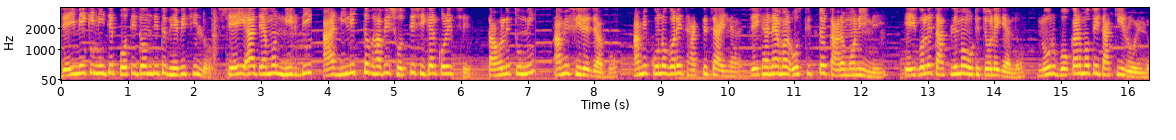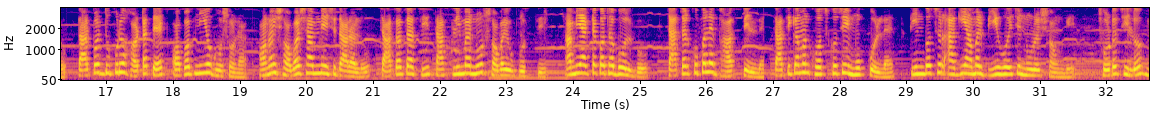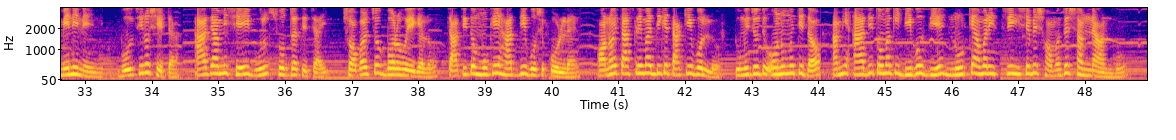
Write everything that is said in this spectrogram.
যেই মেয়েকে নিজের প্রতিদ্বন্দ্বিতা ভেবেছিল, সেই আজ এমন নির্ভীক আর নিলিপ্তভাবে সত্যি স্বীকার করেছে। তাহলে তুমি, আমি ফিরে যাব। আমি কোনো ঘরেই থাকতে চাই না, যেখানে আমার অস্তিত্বর কারও মনেই নেই। এই বলে তাসলিমা উঠে চলে গেল। নূর বোকার মতোই তাকিয়ে রইল। তারপর দুপুরে হঠাৎ এক অভাবনীয় ঘোষণা। অনয় সবার সামনে এসে দাঁড়াল। চাচা, চাচি, তাসলিমা, নূর সবাই উপস্থিত। আমি একটা কথা বলব। চাচার কপালে ভাঁজ ফেললেন। চাচি কেমন খোঁজখোঁজেই মুখ করলেন। তিন বছর আগে আমার বিয়ে হয়েছে নূরের সঙ্গে। ছোট ছিল, মেনে নেয়নি। ভুল ছিল সেটা। আজ আমি সেই ভুল শোধরাতে চাই। সবার চোখ বড় হয়ে গেল। চাচি তো মুখে হাত দিয়ে বসে পড়লেন। অনয় তাসলিমার দিকে তাকিয়ে বলল, তুমি যদি অনুমতি দাও, আমি আজই তোমাকে ডিভোর্স দিয়ে নূরকে আমার স্ত্রী হিসেবে সমাজের সামনে আনব।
